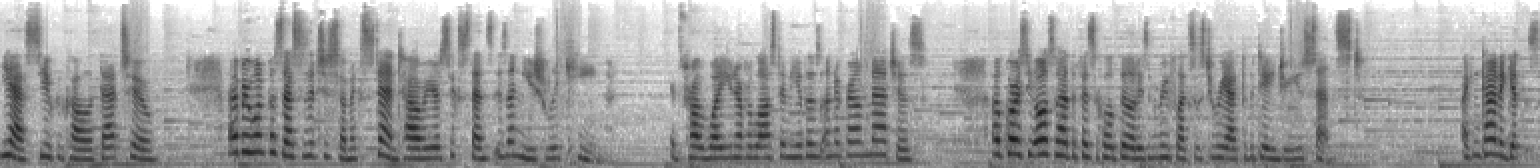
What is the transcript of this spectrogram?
Yes, you could call it that too. Everyone possesses it to some extent, however your sixth sense is unusually keen. It's probably why you never lost any of those underground matches. Of course, you also had the physical abilities and reflexes to react to the danger you sensed. I can kind of get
